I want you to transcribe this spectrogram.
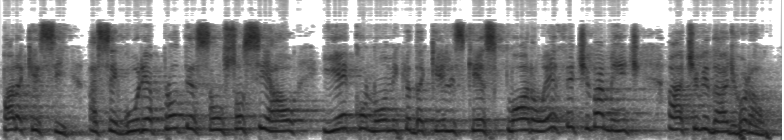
para que se assegure a proteção social e econômica daqueles que exploram efetivamente a atividade rural.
